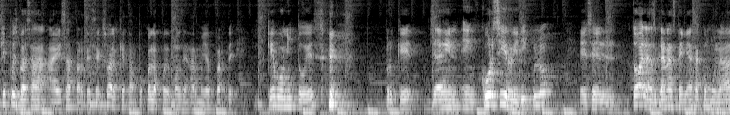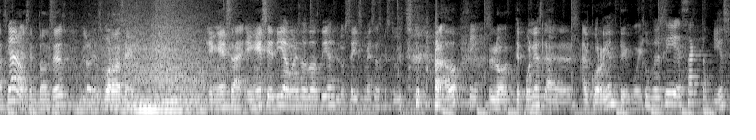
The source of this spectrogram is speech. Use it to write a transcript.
que pues vas a, esa parte sexual, que tampoco la podemos dejar muy aparte. Y qué bonito es, porque ya en, en cursi y ridículo es el... Todas las ganas tenías acumuladas Claro. en ese entonces, lo desbordas en, en, esa, en ese día o en esos dos días, los seis meses que estuviste separado, Sí. lo, te pones la- al corriente, güey. Sí, exacto. Y es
